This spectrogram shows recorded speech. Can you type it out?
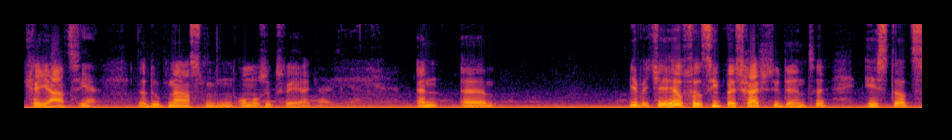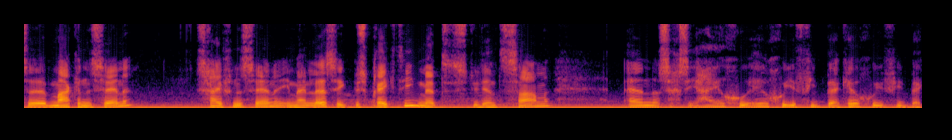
creatie. Ja. Dat doe ik naast mijn onderzoekswerk. Leuk, ja. En ehm, je, wat je heel veel ziet bij schrijfstudenten, is dat ze maken een scène, schrijven een scène in mijn les. Ik bespreek die met studenten samen. En dan zeggen ze, ja, heel, goed, heel goede feedback, heel goede feedback.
